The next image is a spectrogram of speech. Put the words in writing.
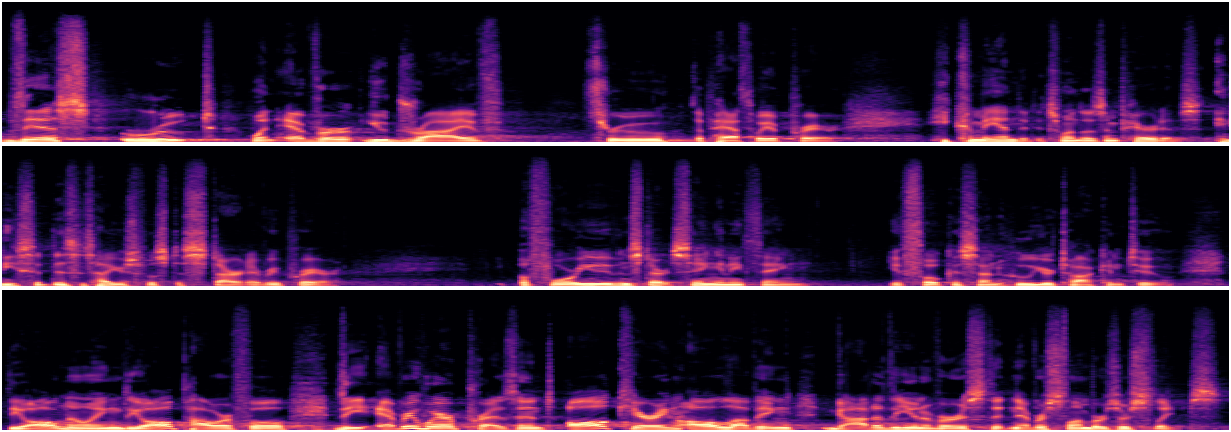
this route whenever you drive through the pathway of prayer. He commanded, it's one of those imperatives. And he said, This is how you're supposed to start every prayer. Before you even start saying anything, you focus on who you're talking to. The all knowing, the all powerful, the everywhere present, all caring, all loving God of the universe that never slumbers or sleeps.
